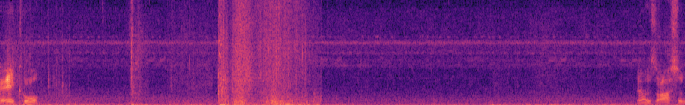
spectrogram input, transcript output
Hey, cool. That was awesome.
